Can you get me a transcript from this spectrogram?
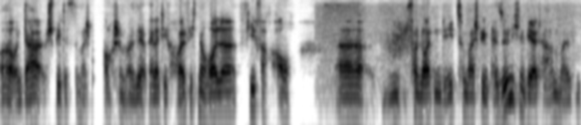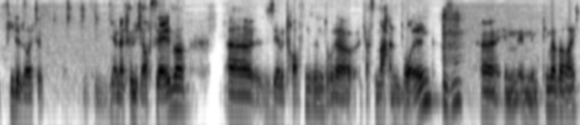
Äh, und da spielt es zum Beispiel auch schon mal sehr, relativ häufig eine Rolle, vielfach auch äh, von Leuten, die zum Beispiel einen persönlichen Wert haben, weil viele Leute ja natürlich auch selber äh, sehr betroffen sind oder etwas machen wollen mhm. äh, im, im, im, Klimabereich,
